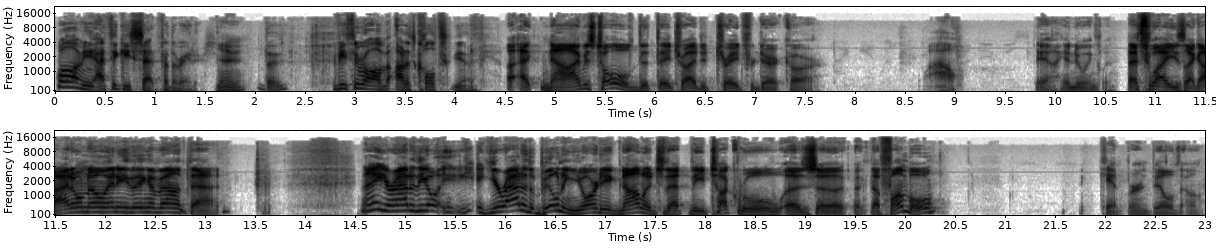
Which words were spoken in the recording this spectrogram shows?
Well, I mean, I think he's set for the Raiders. Yeah. The, if he threw all out his Colts, you know. Uh, I, now, I was told that they tried to trade for Derek Carr. Wow. Yeah, in New England. That's why he's like, I don't know anything about that. Now you're out of the you're out of the building. You already acknowledged that the tuck rule was a, a fumble. Can't burn Bill though.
